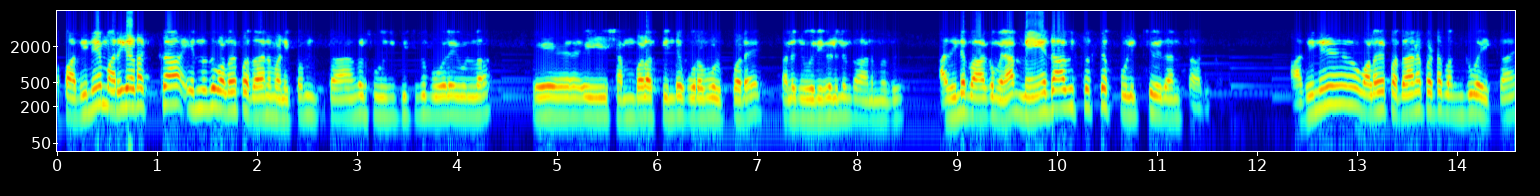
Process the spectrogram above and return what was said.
അപ്പൊ അതിനെ മറികടക്കുക എന്നത് വളരെ പ്രധാനമാണ്. ഇപ്പം താങ്കൾ സൂചിപ്പിച്ചതുപോലെയുള്ള ഈ ശമ്പളത്തിന്റെ കുറവ് ഉൾപ്പെടെ പല ജോലികളിലും കാണുന്നത് അതിന്റെ ഭാഗമല്ല ആ മേധാവിത്വത്തെ പൊളിച്ചെഴുതാൻ സാധിക്കും. അതിന് വളരെ പ്രധാനപ്പെട്ട പങ്ക് വഹിക്കാൻ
